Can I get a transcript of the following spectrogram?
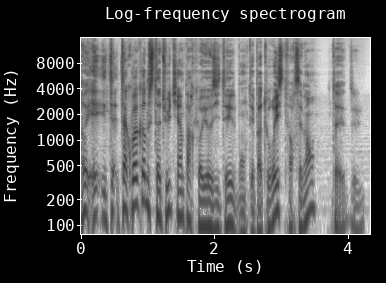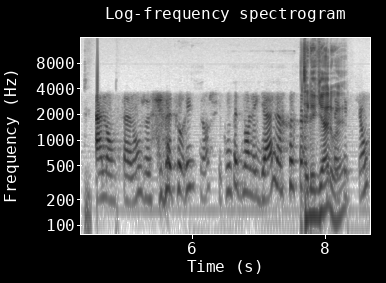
ah oui, et t'as quoi comme statut, tiens, par curiosité? Bon, t'es pas touriste, forcément. T'es Ah non, ça non, je suis pas touriste, non, je suis complètement légale. t'es légal, C'est la ouais. question.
